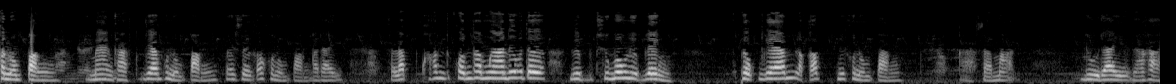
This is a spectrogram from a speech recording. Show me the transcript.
ขนมปังปังก็ได้แม่นค่ะย่างขนมปังไปเจอก็ขนมปังก็ได้ครับสำหรับคนคนทำงานหรือว่าจะรีบชั่วโมงรีบเร่งเผือกแย้มแล้วก็มีขนมปังครับค่ะสามารถอยู่ได้นะคะ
